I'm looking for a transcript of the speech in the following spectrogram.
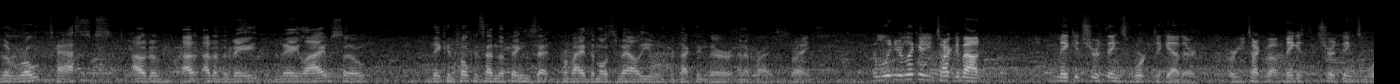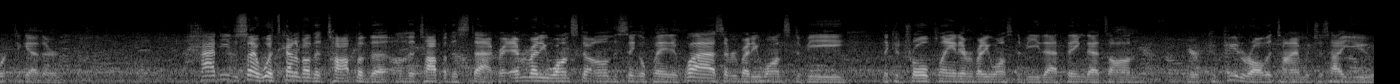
the rote tasks out of, out of the day, the day lives so they can focus on the things that provide the most value in protecting their enterprise. Right. And when you're looking, you talked about making sure things work together, or you talked about making sure things work together how do you decide what's kind of on the top of the on the top of the stack, right? Everybody wants to own the single pane of glass, everybody wants to be the control plane, everybody wants to be that thing that's on your computer all the time, which is how you,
